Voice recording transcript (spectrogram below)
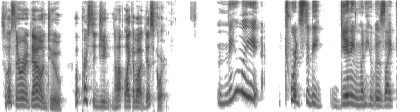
so let's narrow it down to what parts did you not like about Discord? Mainly towards the beginning when he was like,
